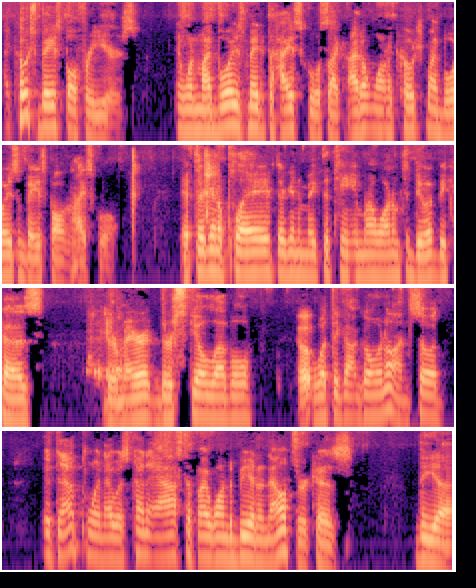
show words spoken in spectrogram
I coached baseball for years, and when my boys made it to high school, it's like I don't want to coach my boys in baseball in high school. If they're going to play, they're going to make the team. I want them to do it because their merit, their skill level, what they got going on. So at that point, I was kind of asked if I wanted to be an announcer because the uh,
